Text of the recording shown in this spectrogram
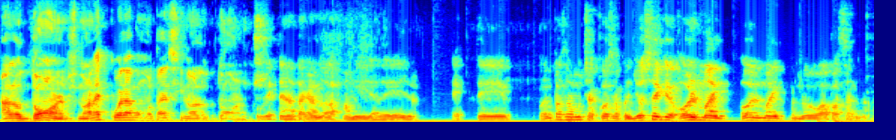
A los dorms. No a la escuela como tal, sino a los dorms. porque están atacando a la familia de ellos. Este, pueden pasar muchas cosas, pero yo sé que All Might, All Might no va a pasar nada.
